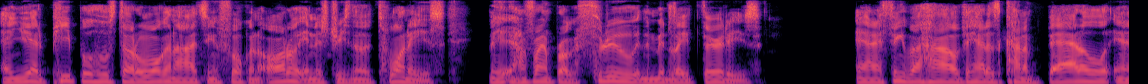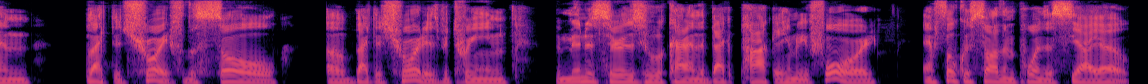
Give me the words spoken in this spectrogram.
And you had people who started organizing folk in auto industries in the 20s. They broke through in the mid late 30s. And I think about how they had this kind of battle in Black Detroit for the soul of Black Detroiters between the ministers who were kind of in the back pocket of Henry Ford and folks saw the importance of CIO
